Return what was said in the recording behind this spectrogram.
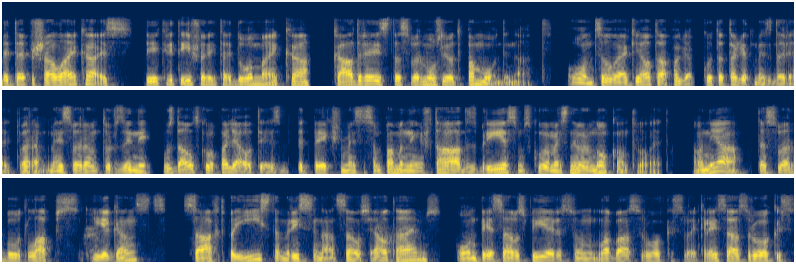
bet te pašā laikā es piekritīšu arī tai domai, ka Kādreiz tas var mūs ļoti pamodināt. Un cilvēki jautā, pagaidi, ko tad tagad mēs darīt varam? Mēs varam tur, zini, uz daudz ko paļauties, bet pēkšņi mēs esam pamanījuši tādas briesmas, ko mēs nevaram nokontrolēt. Un jā, tas var būt labs iegansts, sākt pa īstam risināt savus jautājumus, un pie savas pieres un labās rokas vai kreisās rokas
